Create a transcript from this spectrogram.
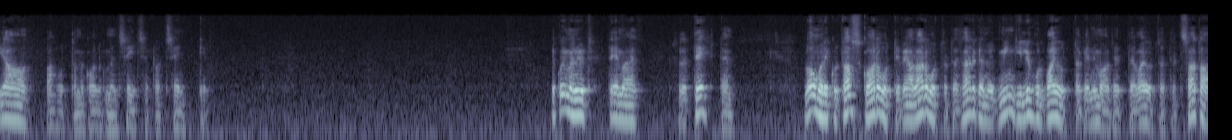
Ja lahutame kolmkümmend seitse protsenti. ja kui me nüüd teeme selle tehte loomulikult taskuarvuti peal arvutades, ärge nüüd mingil juhul vajutage niimoodi, et te vajutate, sada,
